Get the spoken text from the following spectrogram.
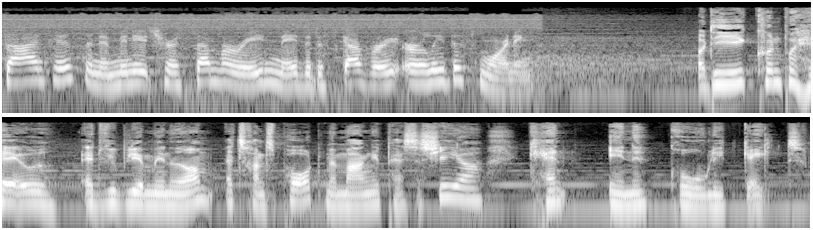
Scientists in a miniature submarine made the discovery early this morning. Og det er ikke kun på havet, at vi bliver mindet om, at transport med mange passagerer kan ende grueligt galt.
